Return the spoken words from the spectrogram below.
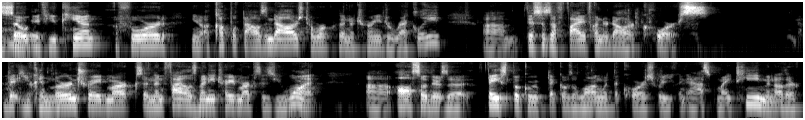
So if you can't afford, you know, a couple thousand dollars to work with an attorney directly, um, this is a five hundred dollar course that you can learn trademarks and then file as many trademarks as you want. Uh, also, there's a Facebook group that goes along with the course where you can ask my team and other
